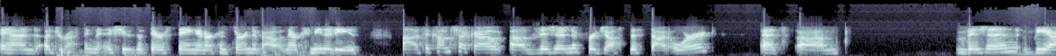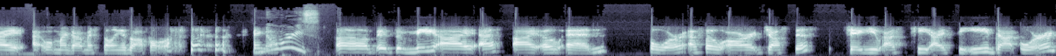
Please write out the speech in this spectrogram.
and addressing the issues that they're seeing and are concerned about in their communities, uh, to come check out uh, visionforjustice.org. It's um, vision, V I, oh my God, my spelling is awful. no worries. Um, it's V I S I O N for F O R justice, J U S T I C E dot org.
